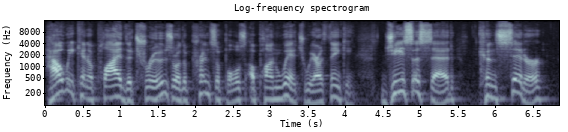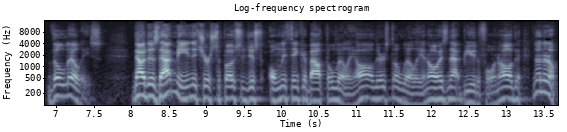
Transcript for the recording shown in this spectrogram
how we can apply the truths or the principles upon which we are thinking. Jesus said, Consider the lilies. Now, does that mean that you're supposed to just only think about the lily? Oh, there's the lily, and oh, isn't that beautiful? And oh, the... no, no, no.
